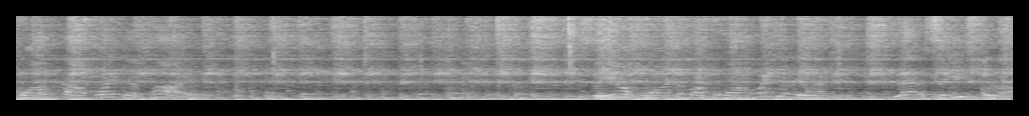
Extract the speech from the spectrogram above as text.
ก็บังความดาบไว้แต่พ่ายสีอภรก็บังความไว้แต่เดือนและสีสุรา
